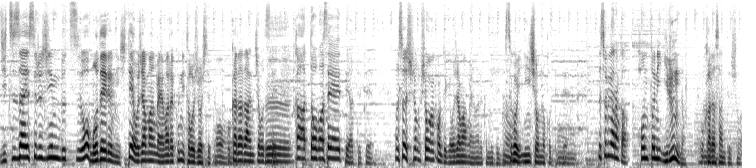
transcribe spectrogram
実在する人物をモデルにしておじゃまんが山田君に登場してた。岡田団長っつって。へー「カーッ飛ばせ!」ってやってて。俺それ小小学校の時おじゃまんが山田君見ててすごい印象に残ってて、でそれがなんか本当にいるんだ。って岡田さんという人は。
